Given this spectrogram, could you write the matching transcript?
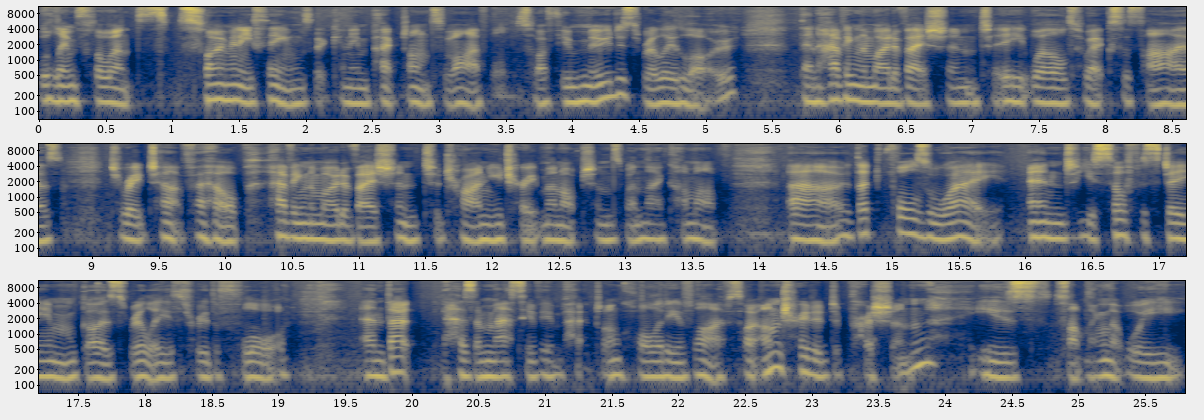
will influence so many things that can impact on survival. So, if your mood is really low, then having the motivation to eat well, to exercise, to reach out for help, having the motivation to try new treatment options when they come up, uh, that falls away and your self esteem goes really through the floor. And that has a massive impact on quality of life. So, untreated depression is something that we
